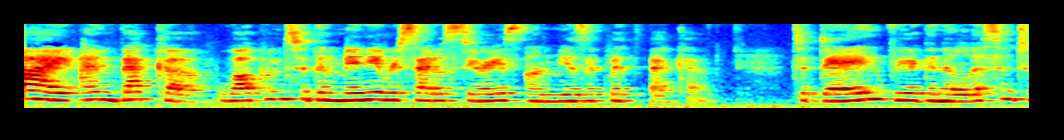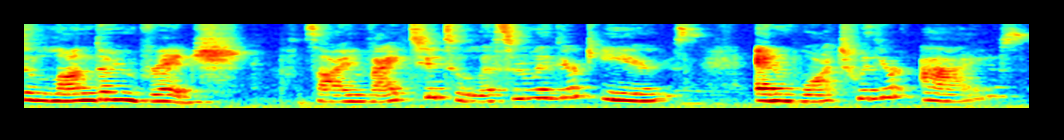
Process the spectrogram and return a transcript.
Hi, I'm Becca. Welcome to the mini recital series on Music with Becca. Today we are going to listen to London Bridge. So I invite you to listen with your ears and watch with your eyes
